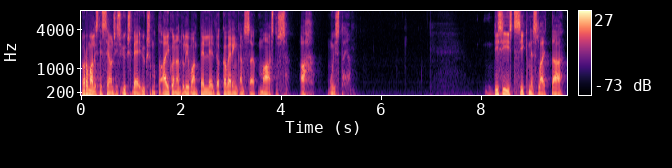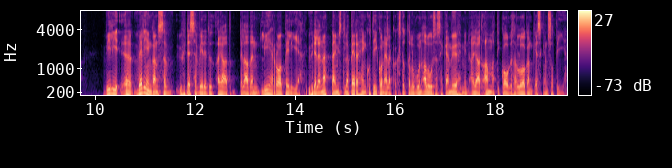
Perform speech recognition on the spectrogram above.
Normaalisti se on siis 1v1, mutta aikoinaan tuli vain pelleiltyä kaverin kanssa maastossa. Ah, muistoja. Diseased Sickness laittaa, Vilj- äh, veljen kanssa yhdessä vietetyt ajat pelaten lieroa peliä yhdellä näppäimistöllä perheen kotikoneella 2000-luvun alussa sekä myöhemmin ajat ammattikoulussa luokan kesken sotien.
